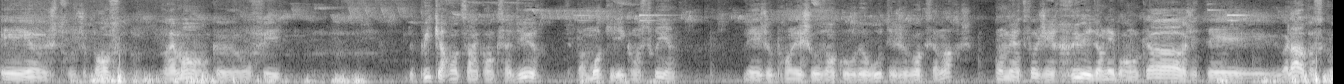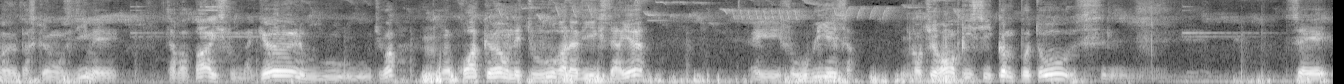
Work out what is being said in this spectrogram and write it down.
Et euh, je, trouve, je pense vraiment qu'on fait depuis 45 ans que ça dure. C'est pas moi qui l'ai construit, hein. mais je prends les choses en cours de route et je vois que ça marche. Combien de fois j'ai rué dans les brancards, j'étais voilà parce que parce qu'on se dit mais ça va pas, il se fout de ma gueule ou, ou- tu vois. On croit qu'on est toujours à la vie extérieure et il faut oublier ça. Quand tu rentres ici comme poteau, c'est-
